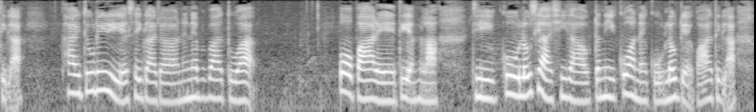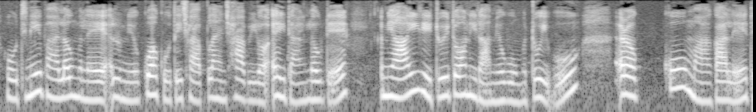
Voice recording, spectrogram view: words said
သိလားဖဖိုင်တူးလေးတွေရဲ့စိတ်ကကြတော့နည်းနည်းပါးပါးသူက ပေါ့ပါတယ်သိရမလားဒီကိုလှုပ်ရှားရှိတာကိုတနေ့ကိုကနဲ့ကိုလှုပ်တယ်ကွာသိလားဟိုဒီနေ့ဘာလုပ်မလဲအဲ့လိုမျိုးကိုကကိုတေချာ plan ချပြီးတော့အဲ့ဒီတိုင်းလှုပ်တယ်အများကြီးတွေတွေးတောနေတာမျိုးကိုမတွေ့ဘူးအဲ့တော့ကိုမာကလည်းတ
